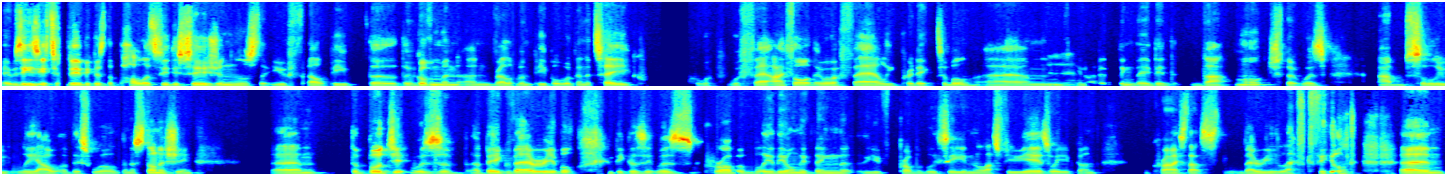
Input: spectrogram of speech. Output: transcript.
it was easier to do because the policy decisions that you felt pe- the the government and relevant people were going to take were, were fair. I thought they were fairly predictable. Um, mm. You know, I didn't think they did that much that was absolutely out of this world and astonishing. Um, the budget was a, a, big variable because it was probably the only thing that you've probably seen in the last few years where you've gone, Christ, that's very left field. Um,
